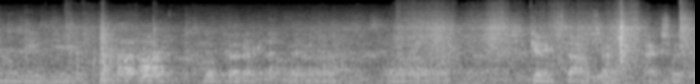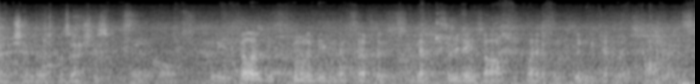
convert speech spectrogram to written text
know, we, we looked better with, uh, uh, getting stops and actually finishing those possessions. What do you feel like is going to be the next step? Is you got three days off, you're playing a completely different offense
